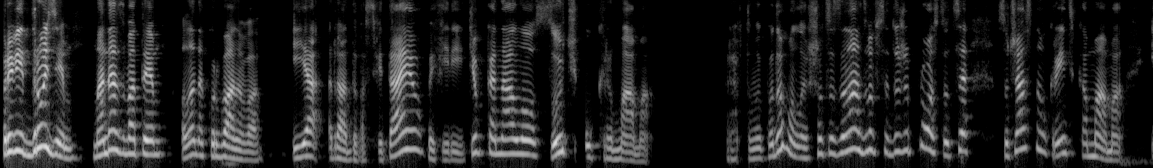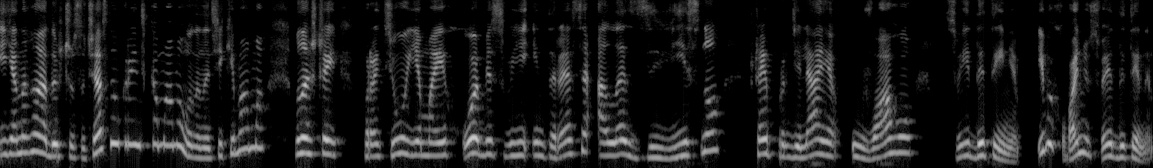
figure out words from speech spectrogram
Привіт, друзі! Мене звати Олена Курбанова, і я рада вас вітаю в ефірі YouTube каналу Суч Укрмама. Раптом ви подумали, що це за назва все дуже просто. Це сучасна українська мама. І я нагадую, що сучасна українська мама, вона не тільки мама, вона ще й працює, має хобі, свої інтереси, але, звісно, ще й приділяє увагу своїй дитині і вихованню своєї дитини.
